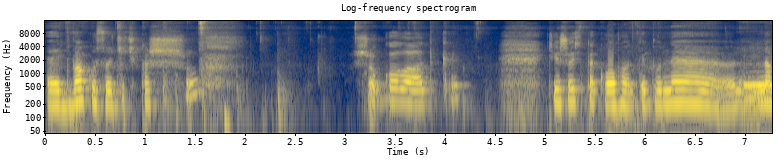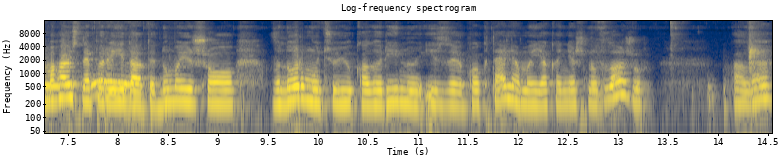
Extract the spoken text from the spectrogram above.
е, два кусочечка. Що? Шоколадки. Чи щось такого. Типу, не намагаюсь не переїдати. Думаю, що в норму цю калорійну із коктейлями я, звісно, влажу. Але,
